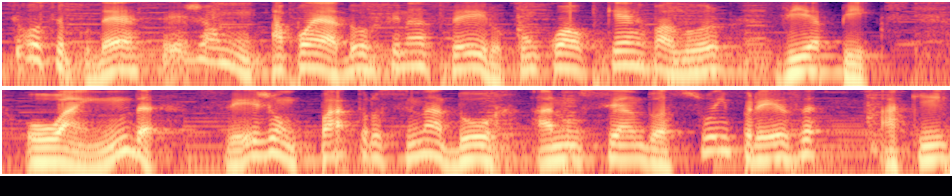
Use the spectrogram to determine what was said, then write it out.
se você puder, seja um apoiador financeiro com qualquer valor via Pix. Ou ainda, seja um patrocinador anunciando a sua empresa aqui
